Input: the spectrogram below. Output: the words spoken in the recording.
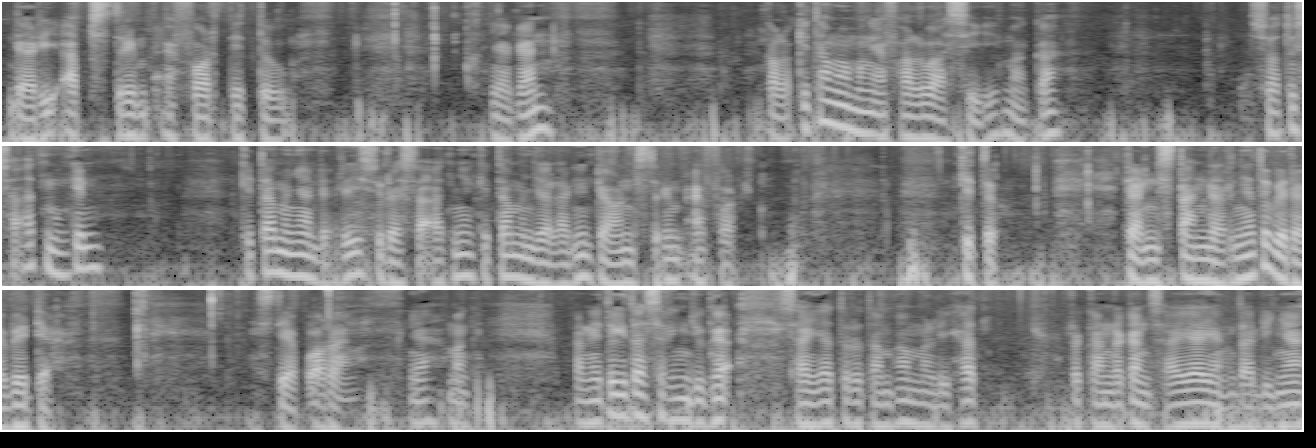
dari upstream effort itu? Ya kan? Kalau kita mau mengevaluasi, maka suatu saat mungkin kita menyadari sudah saatnya kita menjalani downstream effort gitu dan standarnya tuh beda-beda setiap orang ya. Karena itu kita sering juga saya terutama melihat rekan-rekan saya yang tadinya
